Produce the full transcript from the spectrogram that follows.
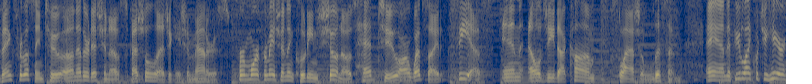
Thanks for listening to another edition of Special Education Matters. For more information, including show notes, head to our website, csnlg.com slash listen. And if you like what you hear,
